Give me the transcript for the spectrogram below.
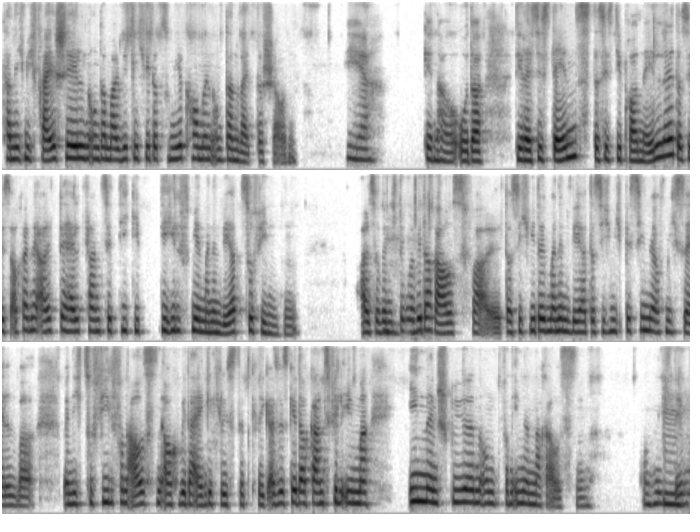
kann ich mich freischälen und einmal wirklich wieder zu mir kommen und dann weiterschauen. Ja. Genau. Oder die Resistenz, das ist die Braunelle, das ist auch eine alte Heilpflanze, die, gibt, die hilft mir, meinen Wert zu finden. Also wenn ich da immer mhm. wieder rausfall, dass ich wieder in meinen Wert, dass ich mich besinne auf mich selber, wenn ich zu viel von außen auch wieder eingeflüstert kriege. Also es geht auch ganz viel immer innen spüren und von innen nach außen. Und nicht mhm. eben,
